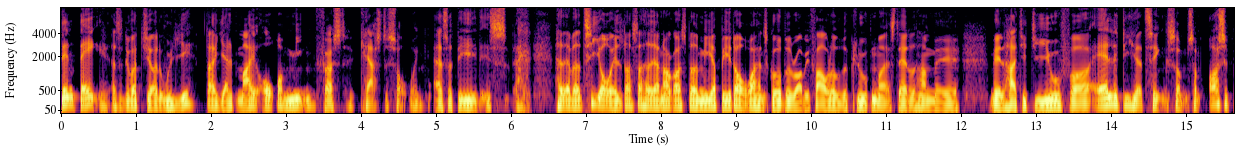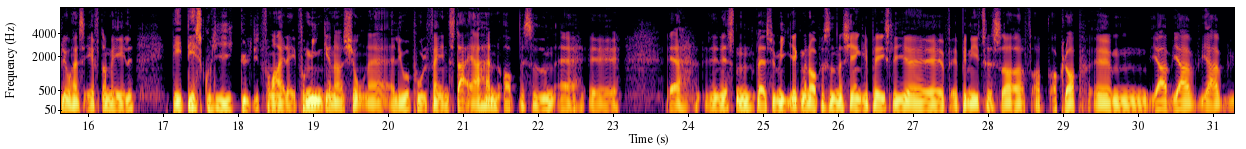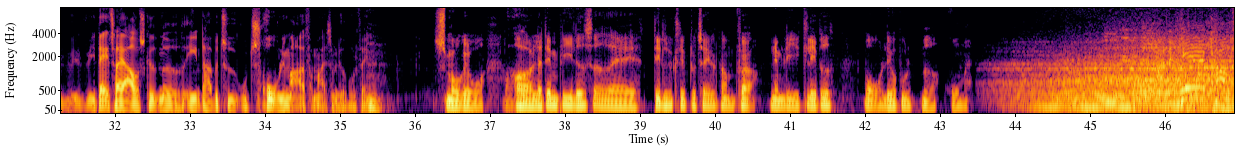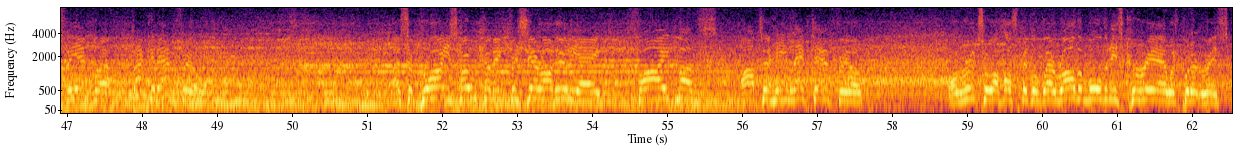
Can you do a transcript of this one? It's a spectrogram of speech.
den dag, altså det var Gerard Ullier, der hjalp mig over min første kæreste sorg. Ikke? Altså det, det, havde jeg været 10 år ældre, så havde jeg nok også været mere bitter over, at han skubbede Robbie Fowler ud af klubben og erstattede ham med, med El Hadji Dio for alle de her ting, som, som også blev hans eftermæle. Det, det er sgu lige gyldigt for mig i dag. For min generation af, af Liverpool-fans, der er han op ved siden af... Øh, ja, det er næsten blasfemi, ikke? men op ved siden af Shankly, Paisley, øh, Benitez og, og, og Klopp. Øhm, jeg, jeg, jeg, I dag tager jeg afsked med en, der har betydet utrolig meget for mig som Liverpool-fan. Mm. Smukke ord. Wow. Og lad dem blive ledsaget af det lille klip, du talte om før, nemlig klippet, hvor Liverpool møder Roma. And here comes the Emperor back at A surprise homecoming for Gerard Houllier five months after he left Anfield en route to a hospital where rather more than his career was put at risk.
